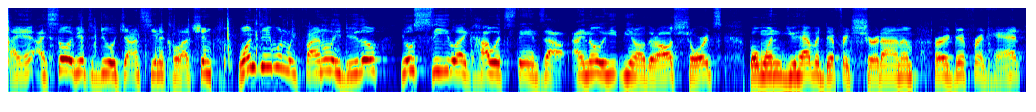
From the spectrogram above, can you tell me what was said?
I, I still have yet to do a John Cena collection. One day when we finally do, though, you'll see like how it stands out. I know, he, you know, they're all shorts, but when you have a different shirt on them or a different hat,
